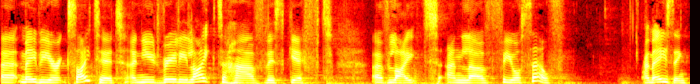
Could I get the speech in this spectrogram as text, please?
Uh, maybe you're excited and you'd really like to have this gift of light and love for yourself. Amazing.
